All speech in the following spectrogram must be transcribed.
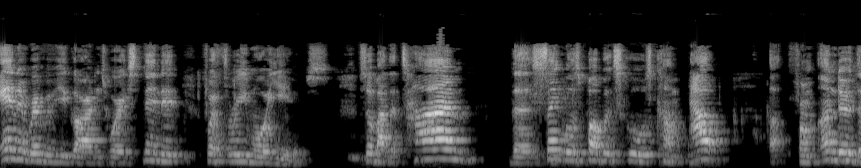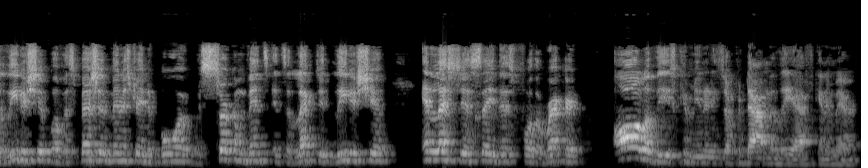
and in Riverview Gardens were extended for 3 more years. So by the time the St. Louis Public Schools come out uh, from under the leadership of a special administrative board which circumvents its elected leadership and let's just say this for the record all of these communities are predominantly African American.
